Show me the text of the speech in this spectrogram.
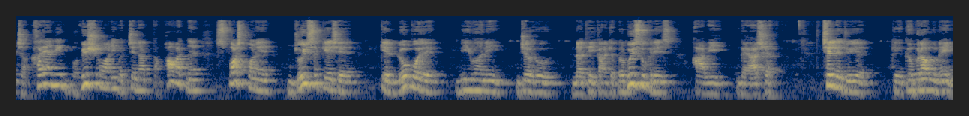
જખર્યાની ભવિષ્યવાણી વચ્ચેના તફાવતને સ્પષ્ટપણે જોઈ શકીએ છીએ કે લોકોએ બીવાની જરૂર નથી. કારણ કે પ્રભુ ઈસુ ખ્રિસ્ત આવી ગયા છે. છેલ્લે જોઈએ કે ગભરાવું નહીં.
